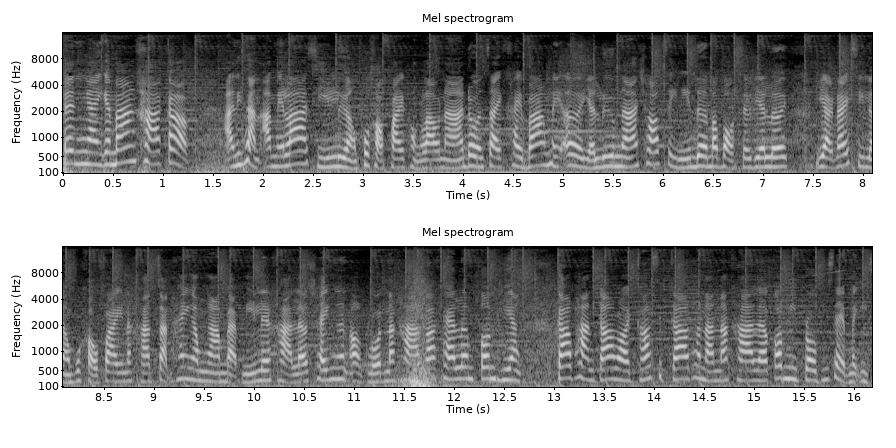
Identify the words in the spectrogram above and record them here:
เป็นไงกันบ้างคะกับ อานิสันอเมล่าสีเหลืองภูเขาไฟของเรานะ โดนใจใครบ้างไหมเอ่ยอย่าลืมนะ ชอบสีนี้เดินมาบอกเซลเดียเลย อยากได้สีเหลืองภูเขาไฟนะคะ จัดให้งามๆแบบนี้เลยค่ะ แล้วใช้เงินออกรถนะคะ ก็แค่เริ่มต้นเพียง 9,999 เท่านั้นนะคะ แล้วก็มีโปรพิเศษมาอีก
